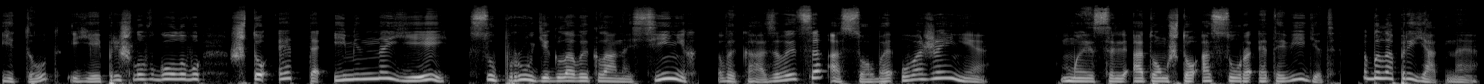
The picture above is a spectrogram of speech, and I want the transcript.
И тут ей пришло в голову, что это именно ей, супруге главы клана Синих, выказывается особое уважение. Мысль о том, что Асура это видит, была приятная.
